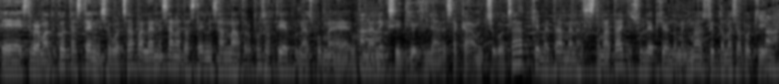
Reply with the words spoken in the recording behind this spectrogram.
Ε, στην πραγματικότητα στέλνει σε WhatsApp, αλλά είναι σαν να τα στέλνει σαν άνθρωπος. Αυτοί έχουν, ας πούμε, έχουν ανοίξει 2.000 accounts σε WhatsApp και μετά με ένα συστηματάκι σου λέει ποιο είναι το μήνυμά σου, στείλ το μέσα από εκεί. Α.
